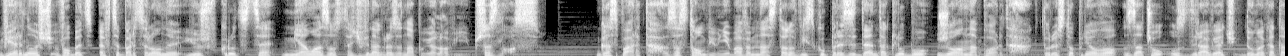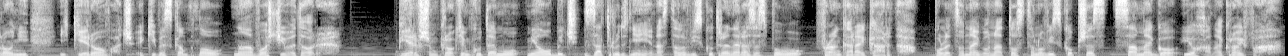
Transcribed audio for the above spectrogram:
Wierność wobec FC Barcelony już wkrótce miała zostać wynagrodzona Pujolowi przez los. Gasparta zastąpił niebawem na stanowisku prezydenta klubu Joan Laporta, który stopniowo zaczął uzdrawiać dumę Katalonii i kierować ekipę z Camp Nou na właściwe tory. Pierwszym krokiem ku temu miało być zatrudnienie na stanowisku trenera zespołu Franka Rijkaarda, poleconego na to stanowisko przez samego Johanna Cruyffa.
